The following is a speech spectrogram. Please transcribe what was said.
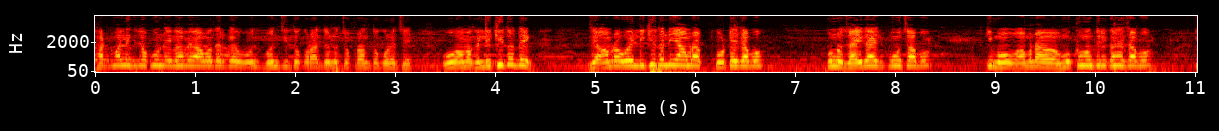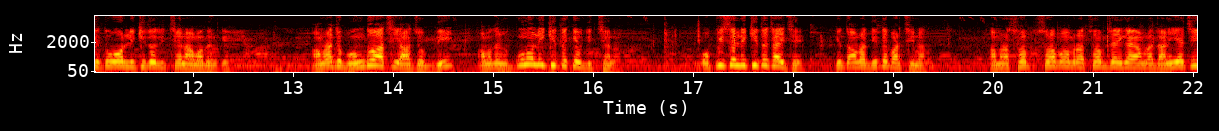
ঘাট মালিক যখন এভাবে আমাদেরকে বঞ্চিত করার জন্য চক্রান্ত করেছে, ও আমাকে লিখিত দেখ যে আমরা ওই লিখিত নিয়ে আমরা কোর্টে যাব, কোনো জায়গায় পৌঁছাবো, কি আমরা মুখ্যমন্ত্রীর কাছে যাব, কিন্তু ও লিখিত দিচ্ছে না আমাদেরকে। আমরা যে বন্ধু আছি আজ অবধি আমাদেরকে কোনো লিখিত কেউ দিচ্ছে না। অফিসে লিখিত চাইছে, কিন্তু আমরা দিতে পারছি না। আমরা সব সব আমরা সব জায়গায় আমরা জানিয়েছি।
